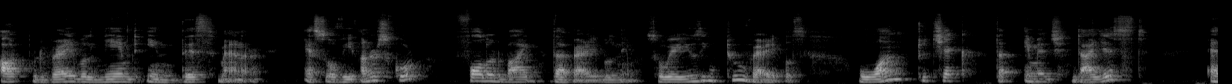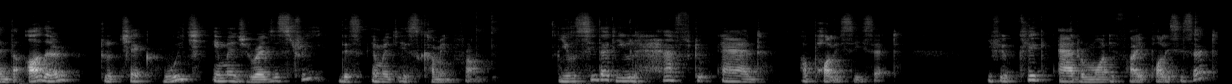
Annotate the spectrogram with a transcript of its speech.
output variable named in this manner, SOV underscore followed by the variable name. So we're using two variables, one to check the image digest and the other to check which image registry this image is coming from. You'll see that you'll have to add a policy set. If you click add or modify policy set,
